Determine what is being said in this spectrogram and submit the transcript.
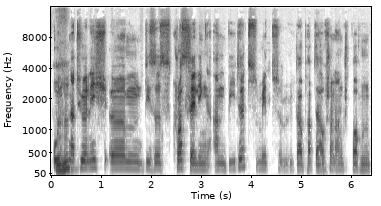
Und mhm. natürlich ähm, dieses Cross-Selling anbietet mit, ich glaube, habt ihr auch schon angesprochen,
